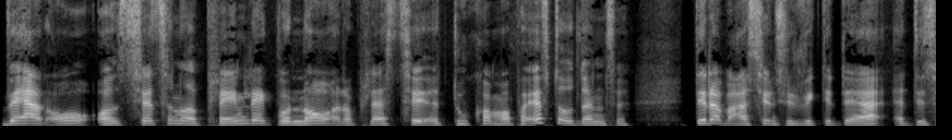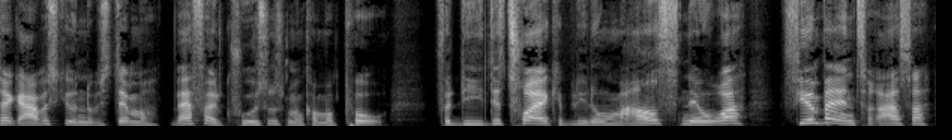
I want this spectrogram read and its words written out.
hvert år at sætte sig ned og planlægge, hvornår er der plads til, at du kommer på efteruddannelse. Det, der bare er sindssygt vigtigt, det er, at det så ikke er arbejdsgiveren, der bestemmer, hvad for et kursus man kommer på. Fordi det tror jeg kan blive nogle meget snævre firmainteresser,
